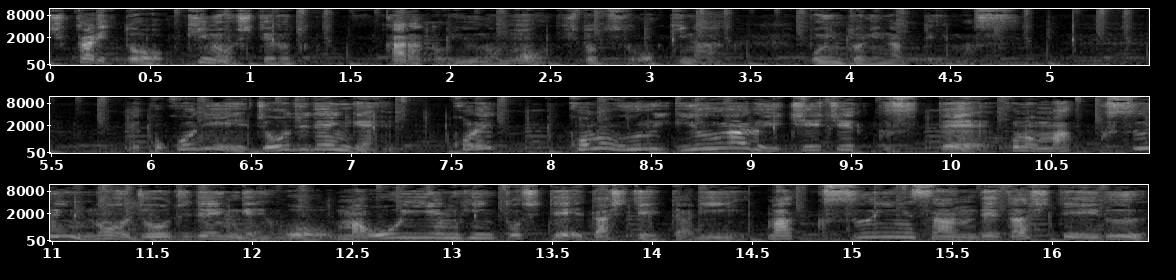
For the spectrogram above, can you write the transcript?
しっかりと機能してるからというのも一つ大きなポイントになっています。で、ここに常時電源。これ、この UR11X って、この MaxWin の常時電源を、まあ、OEM 品として出していたり、MaxWin さんで出している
